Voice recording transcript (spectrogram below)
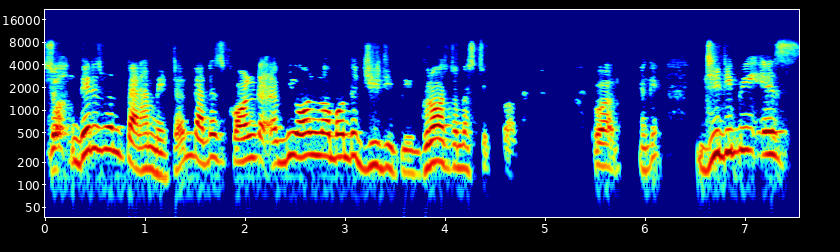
So there is one parameter that is called, uh, we all know about the GDP, gross domestic product. Well, okay. GDP is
